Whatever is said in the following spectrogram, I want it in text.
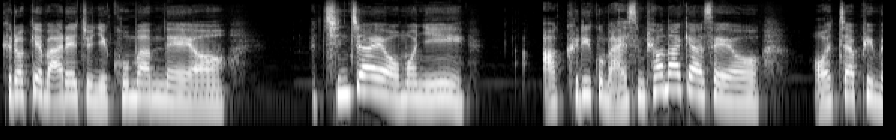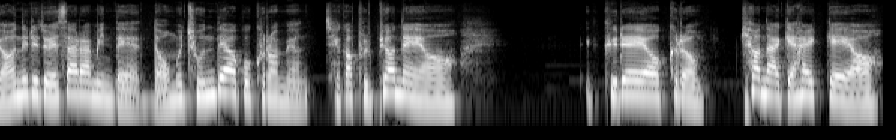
그렇게 말해주니 고맙네요. 진짜예요, 어머니. 아, 그리고 말씀 편하게 하세요. 어차피 며느리 될 사람인데 너무 존대하고 그러면 제가 불편해요. 그래요, 그럼 편하게 할게요.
